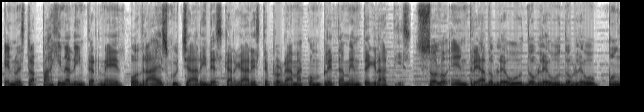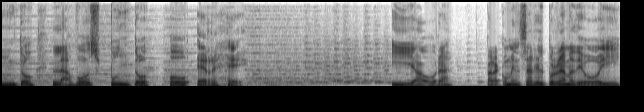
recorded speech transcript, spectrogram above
En nuestra página de internet podrá escuchar y descargar este programa completamente gratis. Solo entre a www.lavoz.org. Y ahora, para comenzar el programa de hoy,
